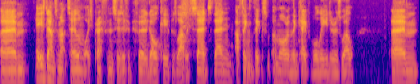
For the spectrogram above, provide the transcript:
Um, it is down to Matt Taylor and what his preference is. If he prefers goalkeepers, like we said, then I think Vic's a more than capable leader as well. Um,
